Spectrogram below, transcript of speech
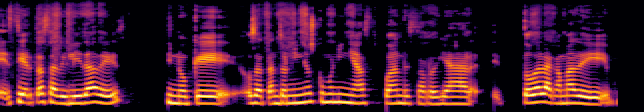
eh, ciertas habilidades, sino que, o sea, tanto niños como niñas puedan desarrollar eh, toda la gama de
